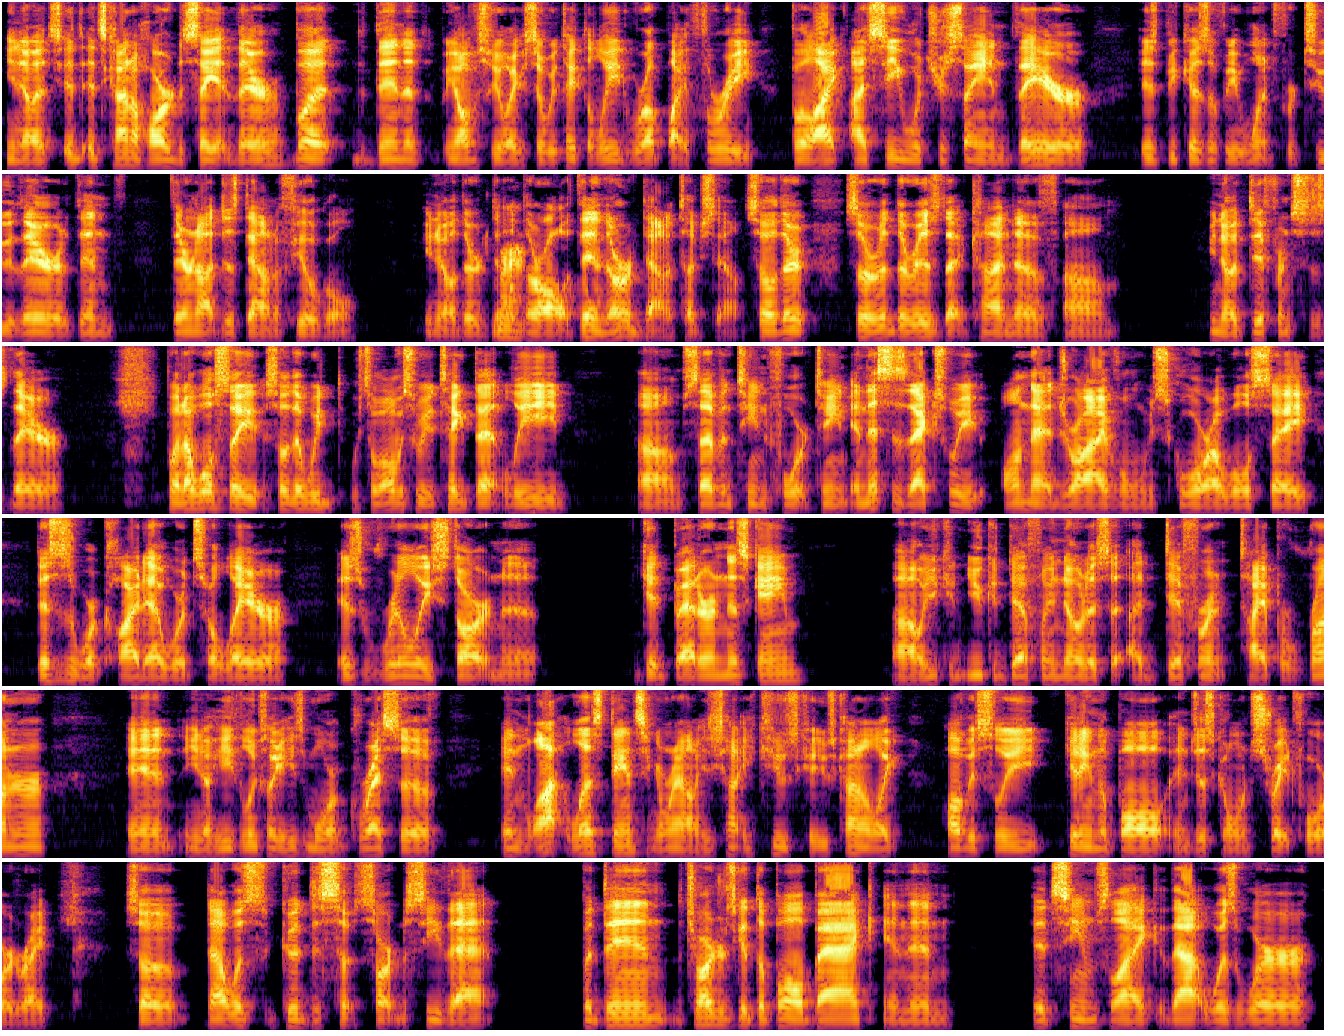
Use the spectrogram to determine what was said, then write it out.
you know, it's it, it's kind of hard to say it there. But then, it, you know, obviously, like I said, we take the lead, we're up by three. But like I see what you're saying there is because if we went for two there, then they're not just down a field goal. You know, they're right. they're all then they're down a touchdown. So there so there is that kind of um, you know differences there. But I will say so that we so obviously we take that lead um, 17-14 and this is actually on that drive when we score. I will say this is where Clyde Edwards Helaire is really starting to get better in this game. Uh, you could you could definitely notice a, a, different type of runner, and you know he looks like he's more aggressive and a lot less dancing around. He's he was, he was kind of like obviously getting the ball and just going straight forward, right? So that was good to start to see that. But then the Chargers get the ball back, and then it seems like that was where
